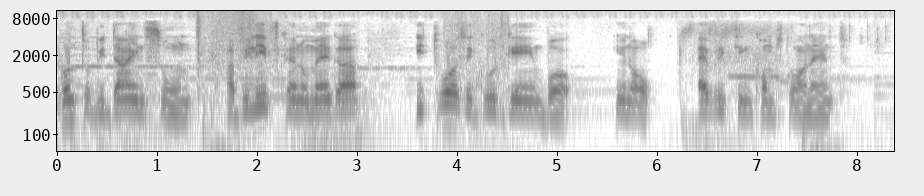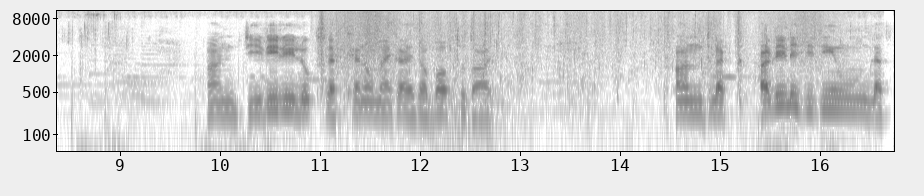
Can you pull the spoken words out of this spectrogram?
going to be dying soon. I believe Ken Omega it was a good game but you know everything comes to an end. And it really looks like Ken Omega is about to die. And like I really didn't like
